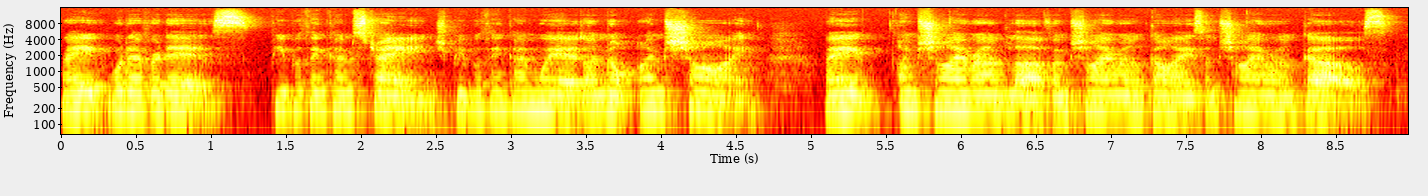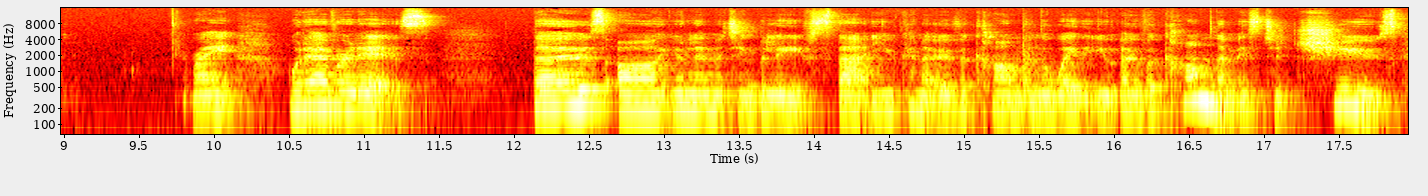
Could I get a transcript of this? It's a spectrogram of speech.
right? Whatever it is. People think I'm strange, people think I'm weird, I'm not, I'm shy right? I'm shy around love, I'm shy around guys, I'm shy around girls, right? Whatever it is, those are your limiting beliefs that you can overcome, and the way that you overcome them is to choose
